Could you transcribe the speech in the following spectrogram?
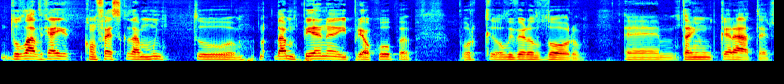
do lado de Gaia, confesso que dá muito, dá-me pena e preocupa, porque Oliveira do Douro é, tem um caráter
